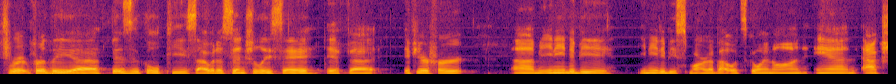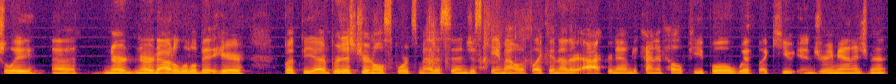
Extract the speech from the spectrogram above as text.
for for the uh, physical piece, I would essentially say if uh, if you're hurt, um, you need to be you need to be smart about what's going on. And actually uh, nerd nerd out a little bit here but the uh, british journal of sports medicine just came out with like another acronym to kind of help people with acute injury management.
